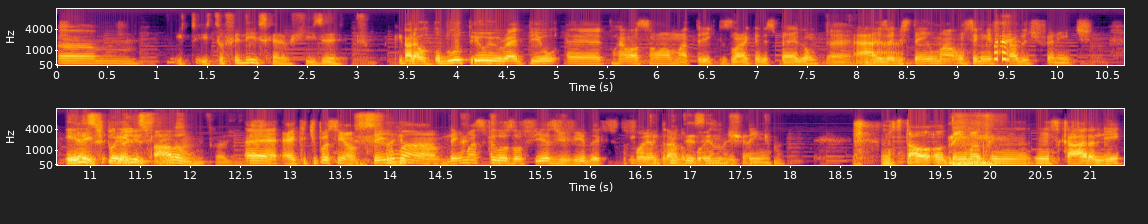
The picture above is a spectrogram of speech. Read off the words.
ahn, E, e tô feliz, cara. Quis dizer. Que Cara, bom. o Blue Pill e o Red Pill é com relação ao Matrix lá que eles pegam, é. Ah, mas eles têm uma, um significado diferente. E eles, aí, tipo, eles, Eles têm falam. de- É, é que tipo assim, ó, tem uma tem umas filosofias de vida que se tu O que for tá entrar no coisa no chat, tem uns tal, tem uma- um- uns cara ali,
